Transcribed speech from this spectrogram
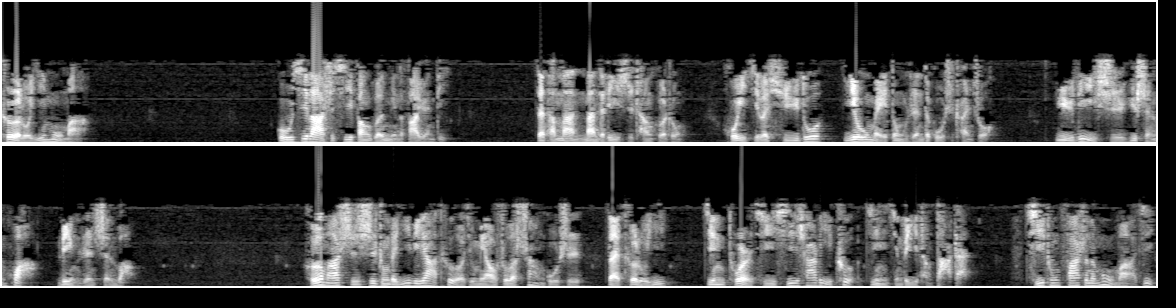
特洛伊木马。古希腊是西方文明的发源地，在它漫漫的历史长河中，汇集了许多优美动人的故事传说，寓历史与神话，令人神往。荷马史诗中的《伊利亚特》就描述了上古时在特洛伊（今土耳其西沙利克）进行的一场大战，其中发生的木马计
